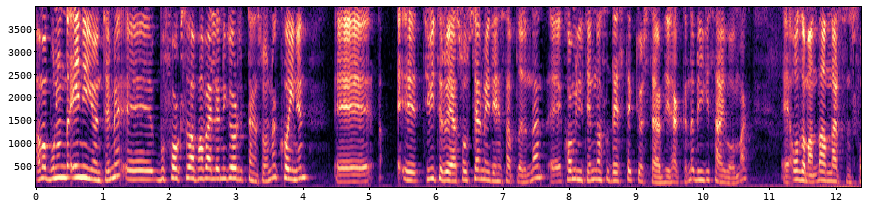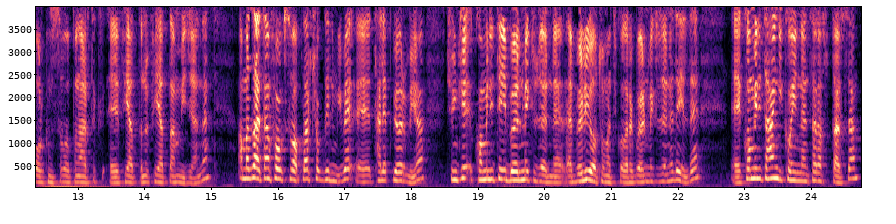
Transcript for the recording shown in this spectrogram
Ama bunun da en iyi yöntemi e, bu fork swap haberlerini gördükten sonra coin'in e, e, Twitter veya sosyal medya hesaplarından e, komünitenin nasıl destek gösterdiği hakkında bilgi sahibi olmak. E, o zaman da anlarsınız fork'un swap'ın artık e, fiyatlanıp fiyatlanmayacağını. Ama zaten fork swap'lar çok dediğim gibi e, talep görmüyor. Çünkü komüniteyi bölmek üzerine, e, bölüyor otomatik olarak bölmek üzerine değil de e, community hangi coin'den taraf tutarsa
